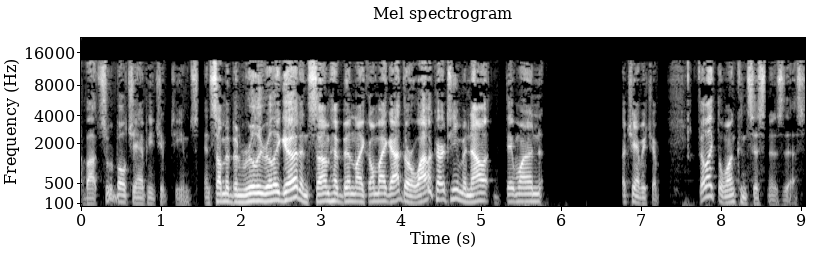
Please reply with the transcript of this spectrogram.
about Super Bowl championship teams, and some have been really, really good, and some have been like, oh my God, they're a wild card team, and now they won a championship. I feel like the one consistent is this.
